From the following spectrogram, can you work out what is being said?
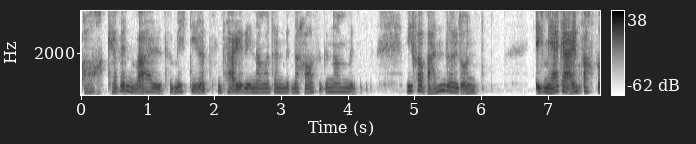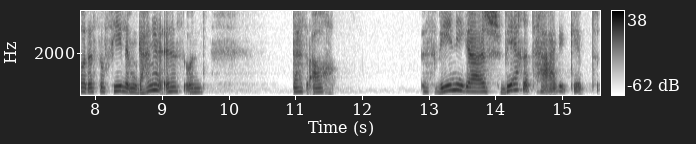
Auch Kevin war für mich die letzten Tage, den haben wir dann mit nach Hause genommen, mit, wie verwandelt. Und ich merke einfach so, dass so viel im Gange ist und dass auch es weniger schwere Tage gibt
